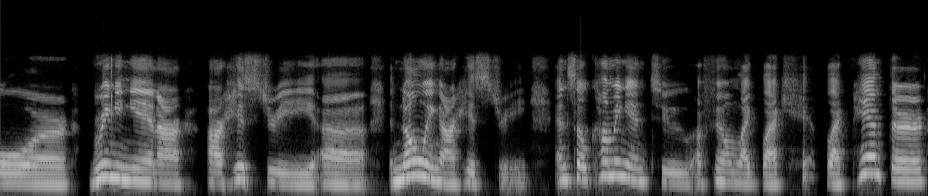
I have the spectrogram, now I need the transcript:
or bringing in our our history, uh, knowing our history. And so coming into a film like Black Black Panther,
